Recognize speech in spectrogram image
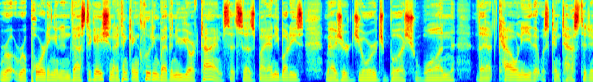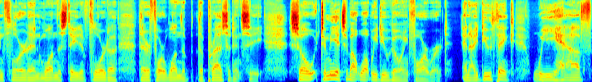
re- reporting and investigation, I think, including by the New York Times, that says by anybody's measure, George Bush won that county that was contested in Florida and won the state of Florida, therefore won the, the presidency. So to me, it's about what we do going forward. And I do think we have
